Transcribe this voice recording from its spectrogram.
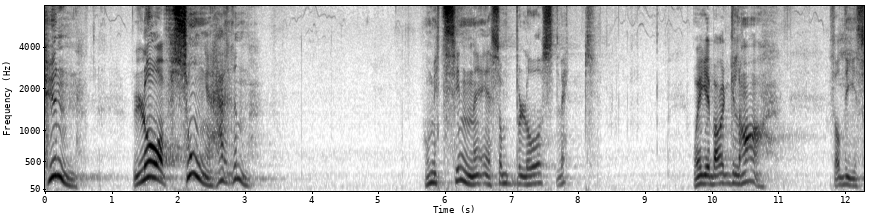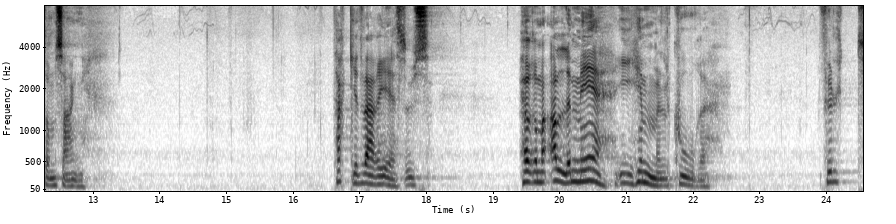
kun lovsunget Herren. Og mitt sinne er som blåst vekk. Og jeg er bare glad for de som sang. takket være Jesus, hører vi alle med i himmelkoret, fullt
